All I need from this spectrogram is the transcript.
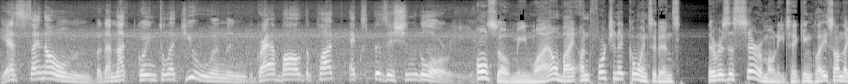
Yes, I know, but I'm not going to let you um, grab all the plot exposition glory. Also, meanwhile, by unfortunate coincidence, there is a ceremony taking place on the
